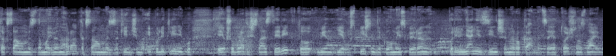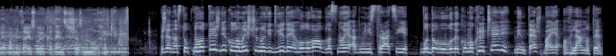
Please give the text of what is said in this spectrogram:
Так само ми здамо і виноград, так само ми закінчимо і поліклініку. І якщо брати 16-й рік, то він є успішним для Коломийської району в порівнянні з іншими роками. Це я точно знаю, бо я пам'ятаю свою каденцію ще з минулих років. Вже наступного тижня Коломийщину відвідає голова обласної адміністрації. Будову у Великому Ключеві він теж має оглянути.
